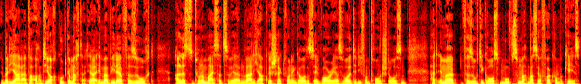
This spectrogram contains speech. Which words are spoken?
über die Jahre einfach auch natürlich auch gut gemacht hat. Ja, immer wieder versucht, alles zu tun, um Meister zu werden, war nicht abgeschreckt von den Golden State Warriors, wollte die vom Thron stoßen, hat immer versucht, die großen Moves zu machen, was ja vollkommen okay ist.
